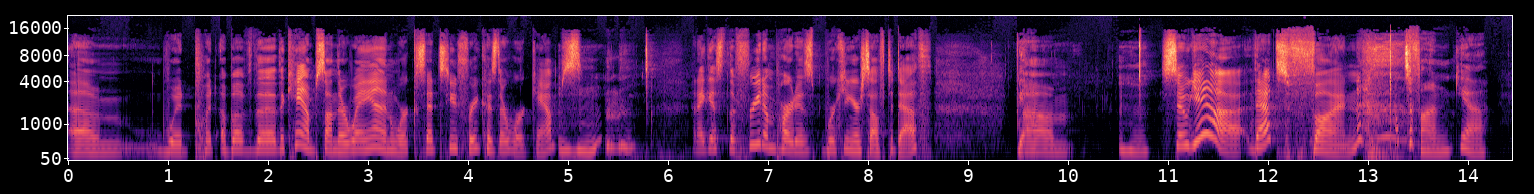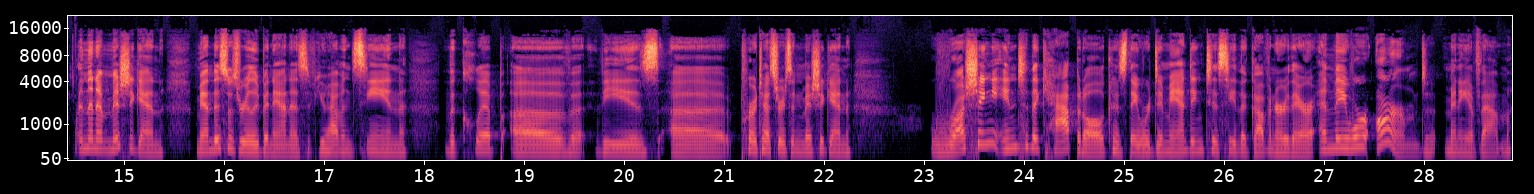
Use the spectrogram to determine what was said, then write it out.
um, would put above the the camps on their way in. Work sets you free because they're work camps. and I guess the freedom part is working yourself to death. Um, So yeah, that's fun. That's fun. Yeah. And then at Michigan, man, this was really bananas. If you haven't seen the clip of these uh, protesters in Michigan rushing into the Capitol because they were demanding to see the governor there, and they were armed, many of them.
